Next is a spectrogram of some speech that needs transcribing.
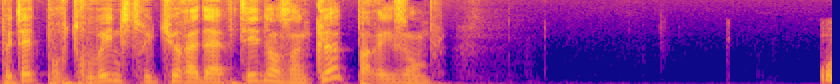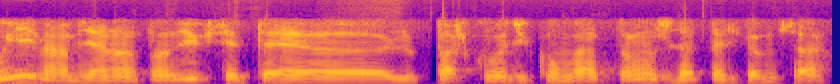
Peut-être pour trouver une structure adaptée dans un club, par exemple? Oui, ben, bien entendu que c'était euh, le parcours du combattant, je l'appelle comme ça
